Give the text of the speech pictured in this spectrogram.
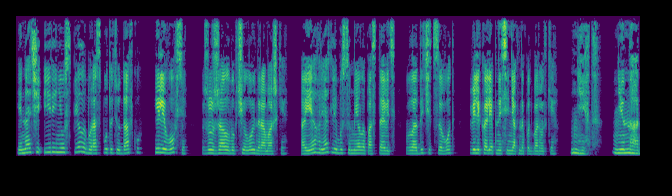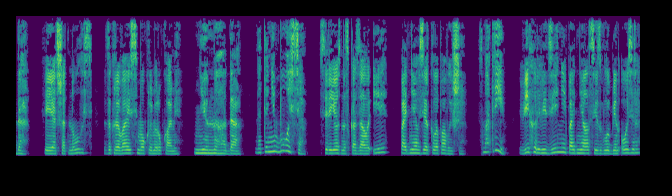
Иначе Ири не успела бы распутать удавку или вовсе жужжала бы пчелой на ромашке. А я вряд ли бы сумела поставить владычице вот великолепный синяк на подбородке. «Нет, не надо!» Фея отшатнулась, закрываясь мокрыми руками. «Не надо!» «Да ты не бойся», — серьезно сказала Ири, подняв зеркало повыше. «Смотри». Вихрь видений поднялся из глубин озера,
